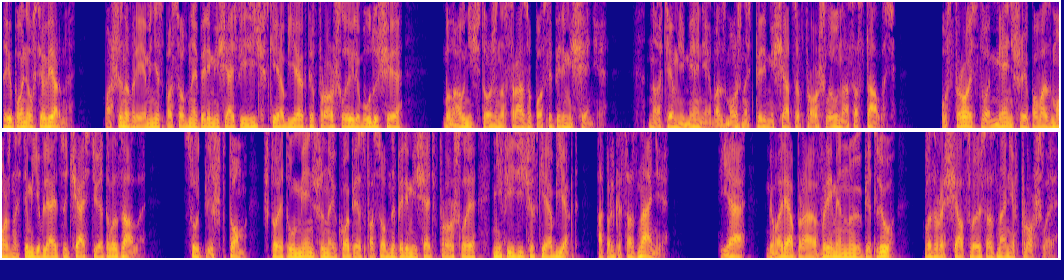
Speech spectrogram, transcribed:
Ты понял все верно. Машина времени, способная перемещать физические объекты в прошлое или будущее, была уничтожена сразу после перемещения. Но, тем не менее, возможность перемещаться в прошлое у нас осталась. Устройство, меньшее по возможностям, является частью этого зала. Суть лишь в том, что эта уменьшенная копия способна перемещать в прошлое не физический объект, а только сознание. Я, говоря про временную петлю, возвращал свое сознание в прошлое.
